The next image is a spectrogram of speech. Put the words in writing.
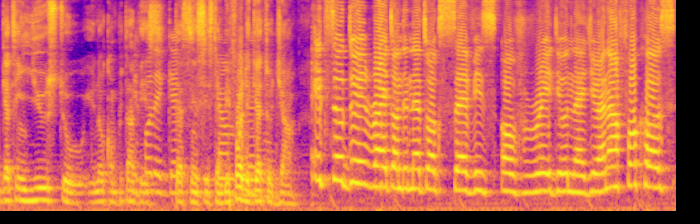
getting used to you know computer based testing system before they get to JAMB. It's still doing right on the network service of Radio Nigeria, and our focus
